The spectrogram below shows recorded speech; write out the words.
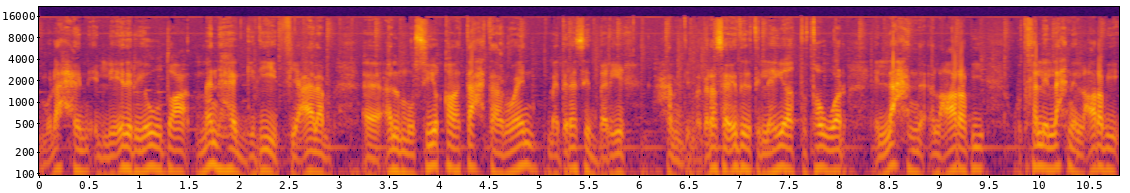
الملحن اللي قدر يوضع منهج جديد في عالم الموسيقى تحت عنوان مدرسة بليغ حمدي. مدرسة قدرت اللي هي تطور اللحن العربي وتخلي اللحن العربي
